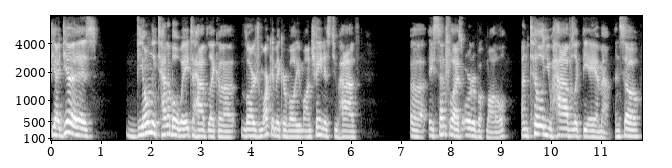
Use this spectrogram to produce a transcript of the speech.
the idea is the only tenable way to have like a large market maker volume on chain is to have uh, a centralized order book model until you have like the AMM. And so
